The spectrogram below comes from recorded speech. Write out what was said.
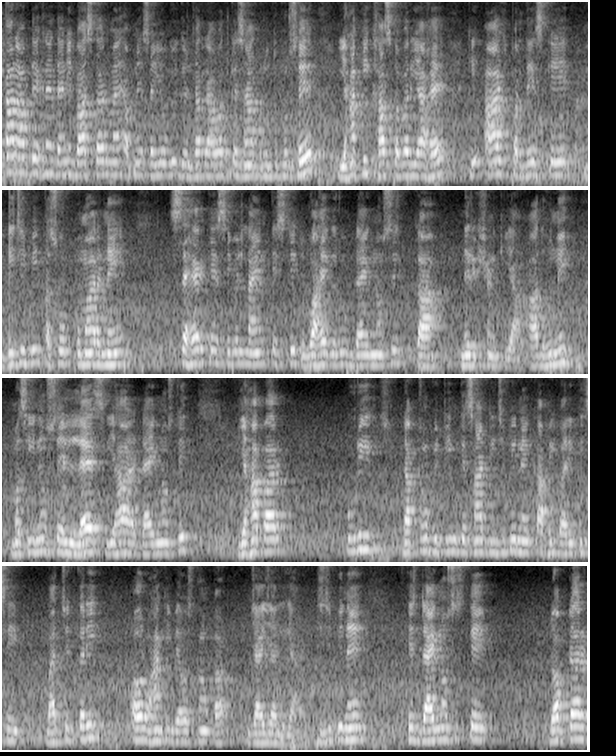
नमस्कार, आप देख रहे हैं दैनिक भास्कर। मैं अपने सहयोगी गिरधर रावत के साथ रुद्रपुर से यहाँ की खास खबर यह है कि आज प्रदेश के डीजीपी अशोक कुमार ने शहर के सिविल लाइन स्थित वाहेगुरु डायग्नोस्टिक का निरीक्षण किया। आधुनिक मशीनों से लैस यह डायग्नोस्टिक, यहाँ पर पूरी डॉक्टरों की टीम के साथ डीजीपी ने काफ़ी बारीकी से बातचीत करी और वहाँ की व्यवस्थाओं का जायज़ा लिया। है डीजीपी ने इस डायग्नोसिस के doctor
